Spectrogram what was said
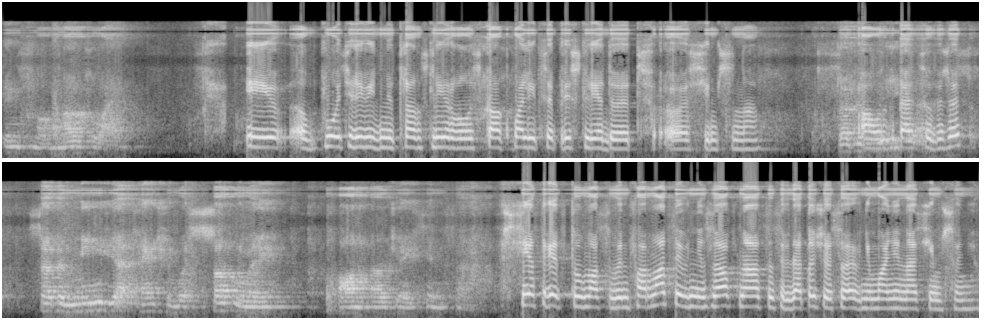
Simpson on the motorway. И э, по телевидению транслировалось, как полиция преследует э, Симпсона, So а он the, пытается media, убежать. so the media attention was suddenly on O.J. Simpson. Все средства массовой информации внезапно сосредоточили свое внимание на Симпсоне.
